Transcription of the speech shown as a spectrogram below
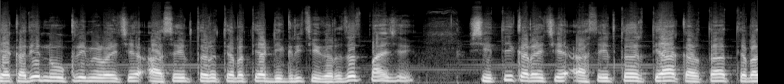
एखादी नोकरी मिळवायची असेल तर त्याला त्या डिग्रीची गरजच पाहिजे. शेती करायची असेल तर त्याकरता त्याला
